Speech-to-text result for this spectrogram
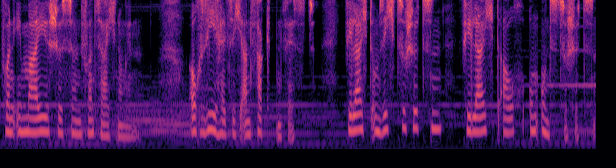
von Emailleschüsseln, von Zeichnungen. Auch sie hält sich an Fakten fest. Vielleicht um sich zu schützen, vielleicht auch um uns zu schützen.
